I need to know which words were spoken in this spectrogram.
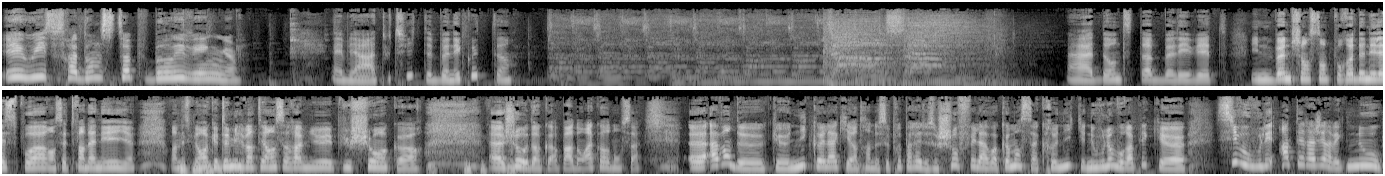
Et oui, ce sera Don't Stop Believing. Eh bien, à tout de suite. Bonne écoute. Ah, Don't Stop Believe It. Une bonne chanson pour redonner l'espoir en cette fin d'année, en espérant que 2021 sera mieux et plus chaud encore. Euh, chaude encore, pardon, accordons ça. Euh, avant de, que Nicolas, qui est en train de se préparer, de se chauffer la voix, commence sa chronique, nous voulons vous rappeler que si vous voulez interagir avec nous,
